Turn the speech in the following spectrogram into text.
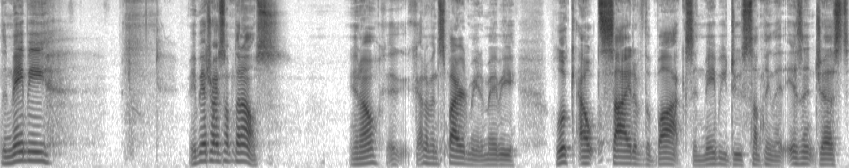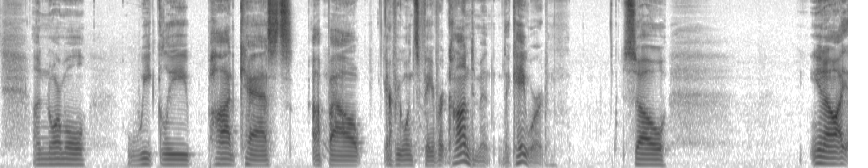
then maybe, maybe I try something else. You know, it kind of inspired me to maybe look outside of the box and maybe do something that isn't just a normal weekly podcast about everyone's favorite condiment, the K word. So, you know, I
